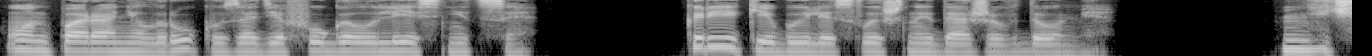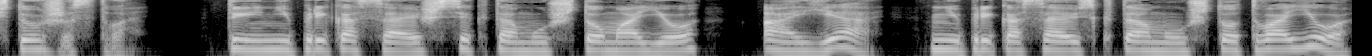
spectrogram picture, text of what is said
Он поранил руку, задев угол лестницы. Крики были слышны даже в доме. «Ничтожество! Ты не прикасаешься к тому, что мое, а я не прикасаюсь к тому, что твое.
